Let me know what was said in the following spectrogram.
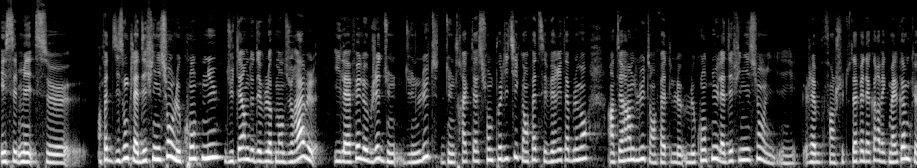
Et c'est, mais ce, en fait, disons que la définition, le contenu du terme de développement durable, il a fait l'objet d'une lutte, d'une tractation politique. En fait, c'est véritablement un terrain de lutte. En fait, le, le contenu, la définition. enfin, je suis tout à fait d'accord avec Malcolm que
